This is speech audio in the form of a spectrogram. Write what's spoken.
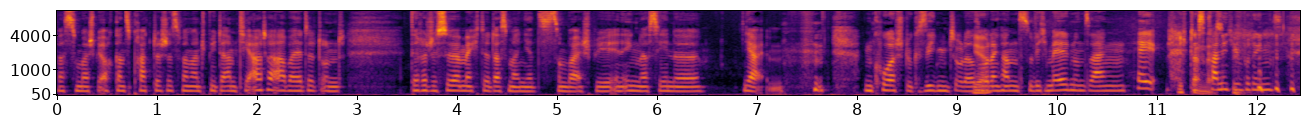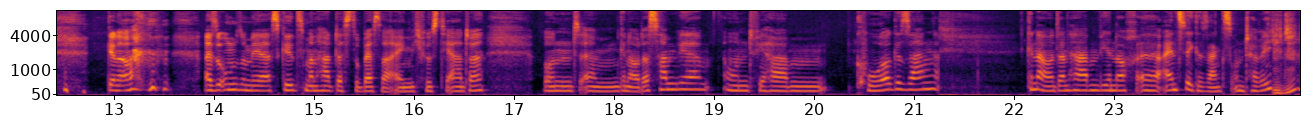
was zum Beispiel auch ganz praktisch ist, wenn man später am Theater arbeitet und der Regisseur möchte, dass man jetzt zum Beispiel in irgendeiner Szene ja, ein Chorstück singt oder so, Ja. dann kannst du dich melden und sagen, hey, Ich das kann kann das. ich übrigens. genau. Also umso mehr Skills man hat, desto besser eigentlich fürs Theater. Und ähm, genau, das haben wir. Und wir haben Chorgesang. Genau, und dann haben wir noch äh, Einzelgesangsunterricht.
